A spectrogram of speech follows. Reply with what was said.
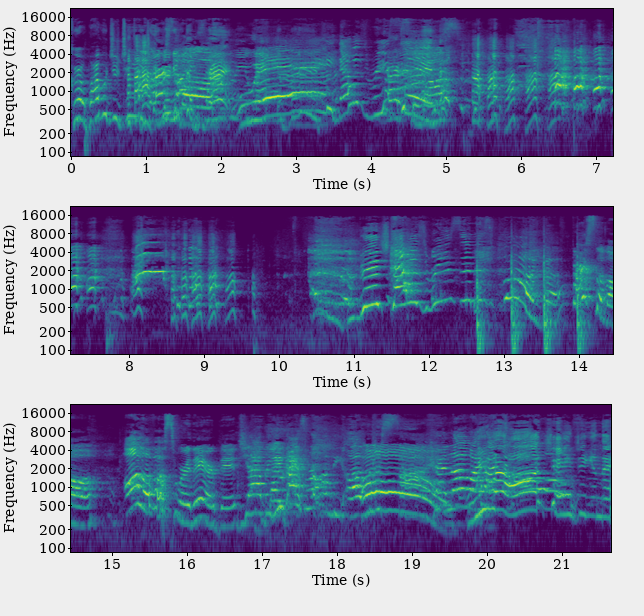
Girl, why would you change underneath the bridge? bread? we Wait, that was recent. Bitch, that was as fuck. First of all, all of us were there, bitch. Yeah, but Like- you guys were on the other Oh. side. Hello, We had were to all know. changing in the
